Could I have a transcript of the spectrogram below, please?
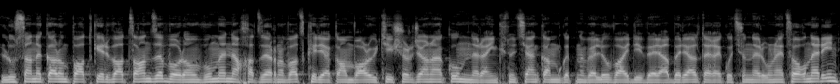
Լուսանկարում պատկերված անձը որոնվում է նախաձեռնված քրեական վարույթի շրջանակում նրա ինքնության կամ գտնվելու վայրի վերաբերյալ տեղեկություններ ունեցողներին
